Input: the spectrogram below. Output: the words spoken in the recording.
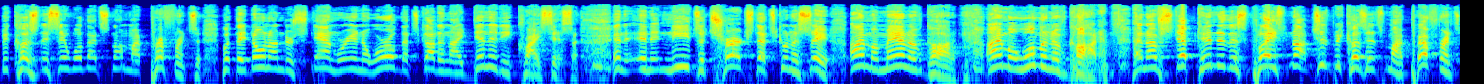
because they say, well, that's not my preference. But they don't understand we're in a world that's got an identity crisis. And, and it needs a church that's going to say, I'm a man of God. I'm a woman of God. And I've stepped into this place not just because it's my preference,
